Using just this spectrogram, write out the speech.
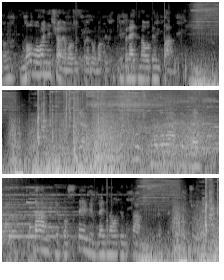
Ну, нового нічого не можуть придумати, тільки, блядь, на один танк. Як почнуть клонувати, блядь, танки, то стилі, блядь, на один танк. Це ж таке чудять.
